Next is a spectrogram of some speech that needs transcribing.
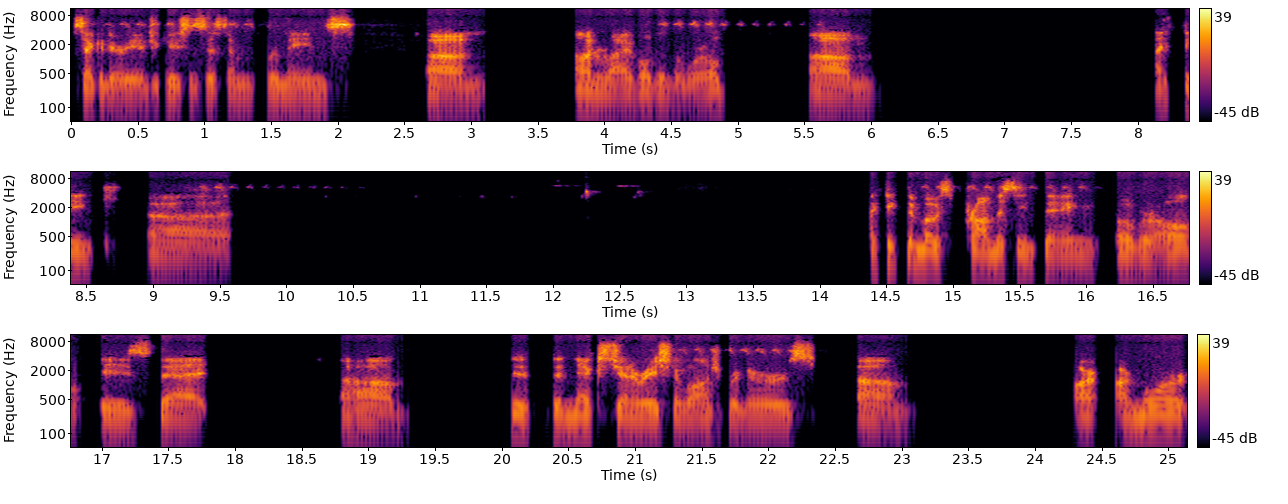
secondary education system remains um, unrivaled in the world. Um, I think uh, I think the most promising thing overall is that um, the, the next generation of entrepreneurs um, are are more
